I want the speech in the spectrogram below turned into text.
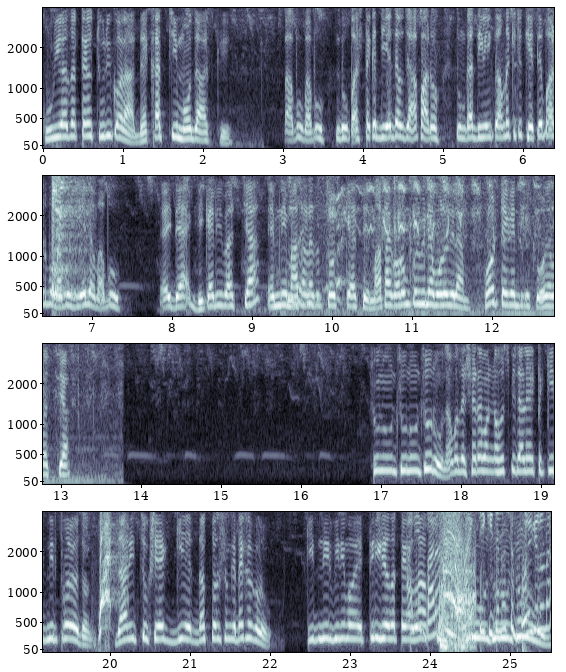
কুড়ি হাজার টাকা চুরি করা দেখাচ্ছি মজা আজকে। বাবু বাবু দু পাঁচ টাকা দিয়ে দাও যা পারো। তোমরা দিলেই তো আমরা কিছু খেতে পারব। বাবু দিয়ে দাও বাবু। এই দেখ ভিখারি বাচ্চা এমনি মাথাটা তো চটকে আছে মাথা গরম করবি না বলে দিলাম। ফোর টাকা থেকে শুয়োরের বাচ্চা। শুনুন শুনুন শুনুন আমাদের সেরাবাংলা হসপিটালে একটা কিডনির প্রয়োজন। যার ইচ্ছুক সে গিয়ে ডক্টরের সঙ্গে দেখা করো কিডনির বিনিময়ে তিরিশ হাজার টাকা লাভ বলে গেল না?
